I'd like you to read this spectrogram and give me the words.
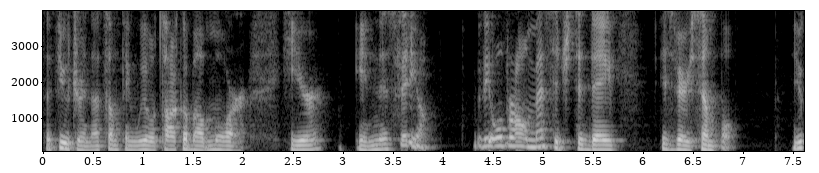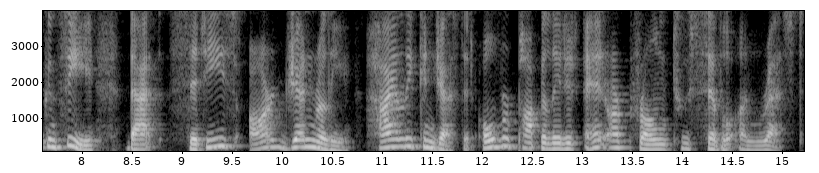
the future, and that's something we will talk about more here in this video. The overall message today is very simple you can see that cities are generally highly congested, overpopulated, and are prone to civil unrest.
